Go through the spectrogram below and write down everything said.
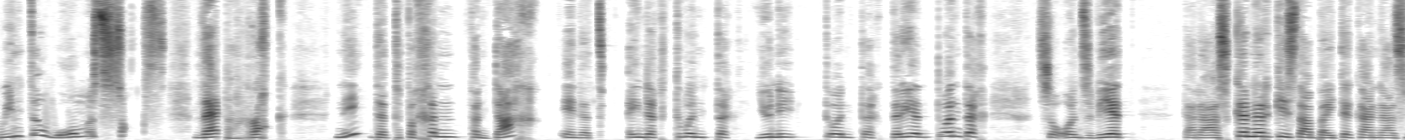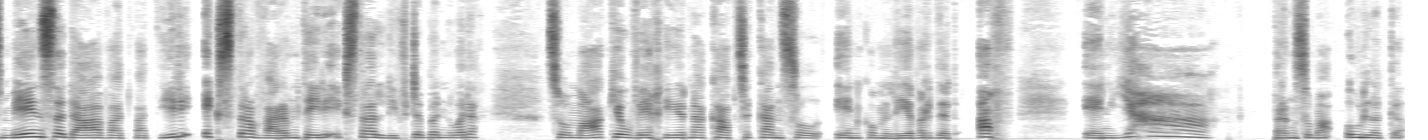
winter warm socks that rock. Nee, dit begin vandag en dit eindig 20 Junie 2023. So ons weet dat daar's kindertjies daar buitekant, daar's mense daar wat wat hierdie ekstra warmte, hierdie ekstra liefde benodig. So maak jou weg hier na Kaapse Kansel en kom lewer dit af. En ja, bring sommer oulike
